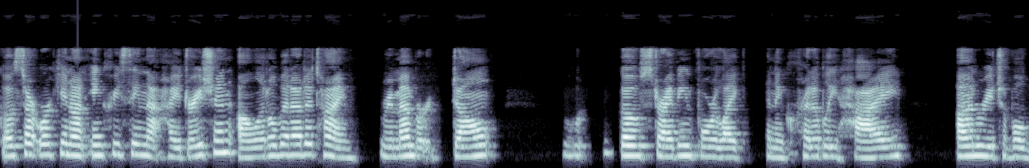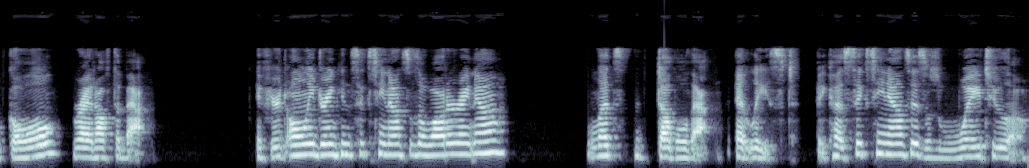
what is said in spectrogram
Go start working on increasing that hydration a little bit at a time. Remember, don't go striving for like an incredibly high, unreachable goal right off the bat. If you're only drinking 16 ounces of water right now, let's double that at least because 16 ounces is way too low.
